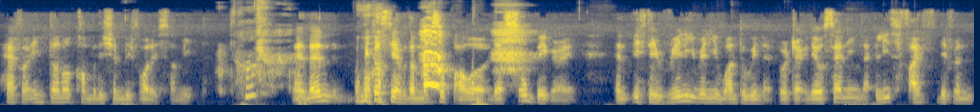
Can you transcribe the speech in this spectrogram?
have an internal competition before they submit. Huh? And then because they have the muscle power, they're so big, right? And if they really, really want to win that project, they'll send in like at least five different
